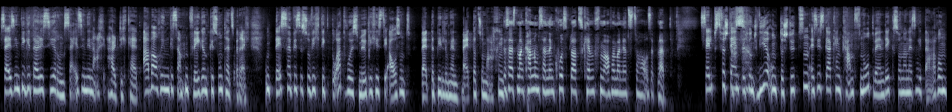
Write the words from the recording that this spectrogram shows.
sei es in Digitalisierung, sei es in die Nachhaltigkeit, aber auch im gesamten Pflege- und Gesundheitsbereich. Und deshalb ist es so wichtig, dort, wo es möglich ist, die Aus- und Weiterbildungen weiterzumachen. Das heißt, man kann um seinen Kursplatz kämpfen, auch wenn man jetzt zu Hause bleibt. Selbstverständlich. Und wir unterstützen. Es ist gar kein Kampf notwendig, sondern es geht darum,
